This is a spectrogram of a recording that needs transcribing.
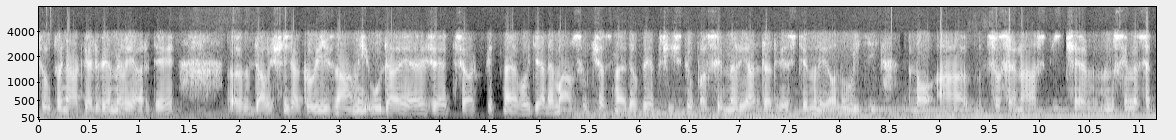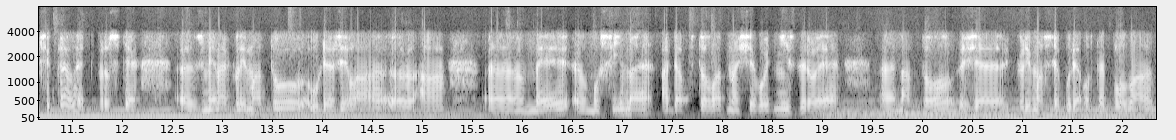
jsou to nějaké 2 miliardy. Další takový známý údaj je, že třeba k pitné vodě nemá v současné době přístup asi miliarda 200 milionů lidí. No a co se nás týče, musíme se připravit. Prostě změna klimatu udeřila eh, a eh, my musíme adaptovat naše vodní zdroje eh, na to, že klima se bude oteplovat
